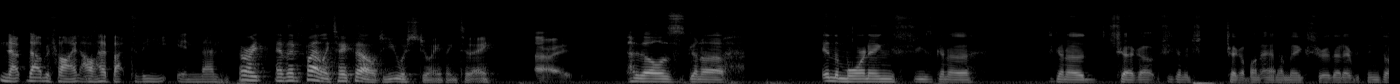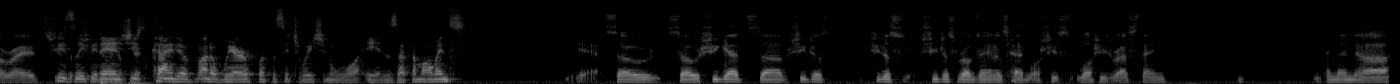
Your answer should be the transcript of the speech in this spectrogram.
No, that'll be fine. I'll head back to the inn then. All right, and then finally, Tythel, do you wish to do anything today? All right. Tythel is gonna, in the morning, she's gonna, she's gonna check up. She's gonna ch- check up on Anna, make sure that everything's all right. She's, she's sleeping doing in. okay. She's kind of unaware of what the situation is at the moment. Yeah. So so she gets uh she just she just she just rubs Anna's head while she's while she's resting. And then uh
